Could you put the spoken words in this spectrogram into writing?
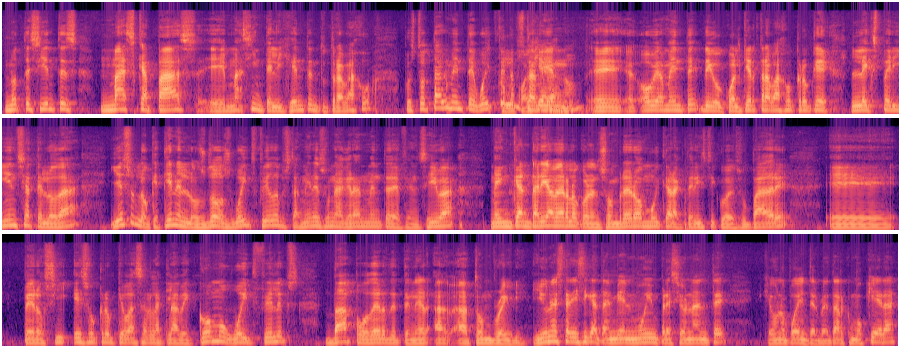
no te sientes más capaz, eh, más inteligente en tu trabajo? Pues totalmente, Wade Phillips también, ¿no? Eh, obviamente, digo, cualquier trabajo creo que la experiencia te lo da. Y eso es lo que tienen los dos. Wade Phillips también es una gran mente defensiva. Me encantaría verlo con el sombrero muy característico de su padre. pero sí, eso creo que va a ser la clave. ¿Cómo Wade Phillips va a poder detener a Tom Brady? Y una estadística también muy impresionante que uno puede interpretar como quiera,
